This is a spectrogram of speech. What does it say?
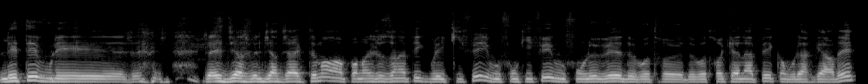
l'été, vous les, j'allais dire, je vais le dire directement, hein, pendant les Jeux Olympiques, vous les kiffez, ils vous font kiffer, ils vous font lever de votre, de votre canapé quand vous les regardez.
